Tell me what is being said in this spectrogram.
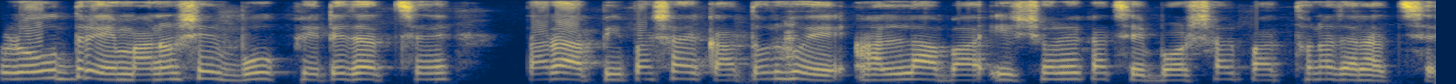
রৌদ্রে মানুষের বুক ফেটে যাচ্ছে। তারা পিপাসায় কাতর হয়ে আল্লাহ বা ঈশ্বরের কাছে বর্ষার প্রার্থনা জানাচ্ছে।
